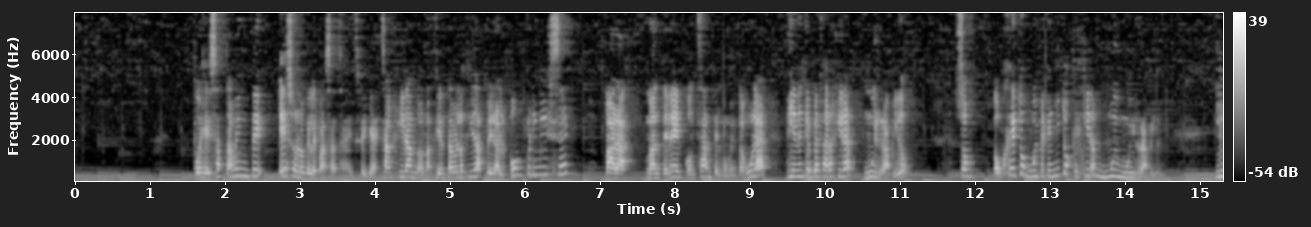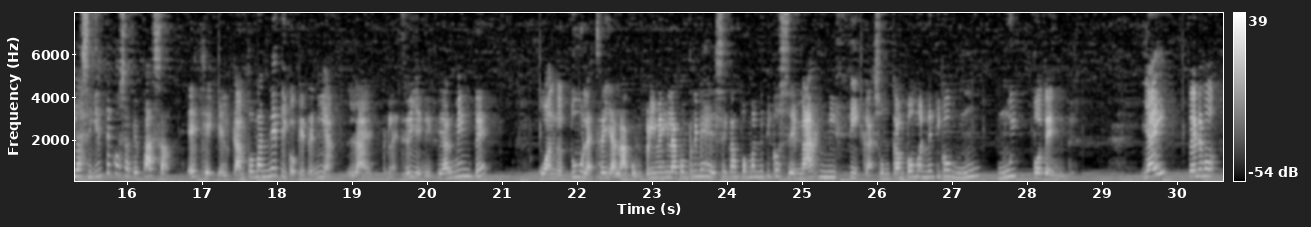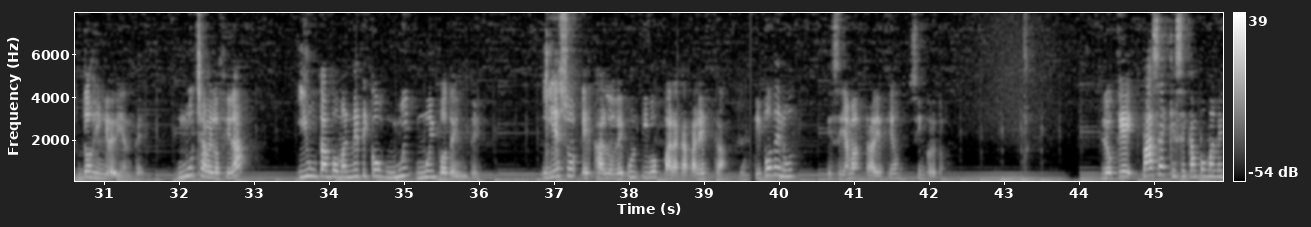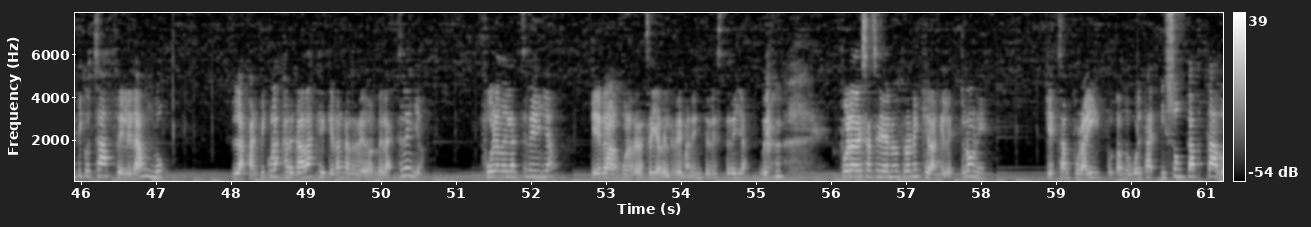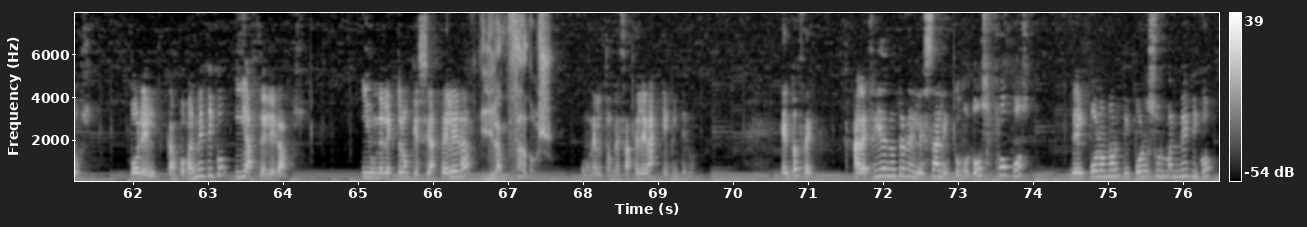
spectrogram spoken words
Pues exactamente eso es lo que le pasa a estas estrellas. Están girando a una cierta velocidad, pero al comprimirse, para mantener constante el momento angular, tienen que empezar a girar muy rápido. Son objetos muy pequeñitos que giran muy muy rápido. Y la siguiente cosa que pasa es que el campo magnético que tenía la, la estrella inicialmente, cuando tú la estrella la comprimes y la comprimes, ese campo magnético se magnifica. Es un campo magnético muy, muy potente. Y ahí tenemos dos ingredientes. Mucha velocidad y un campo magnético muy, muy potente. Y eso es caldo de cultivo para que aparezca un tipo de luz que se llama radiación síncrotón. Lo que pasa es que ese campo magnético está acelerando las partículas cargadas que quedan alrededor de la estrella. Fuera de la estrella queda, bueno, de la estrella, del remanente de estrella, fuera de esa estrella de neutrones quedan electrones que están por ahí pues, dando vueltas y son captados por el campo magnético y acelerados. Y un electrón que se acelera Y lanzados. un electrón que se acelera emite luz. Entonces, a la estrella de neutrones le salen como dos focos del polo norte y polo sur magnético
